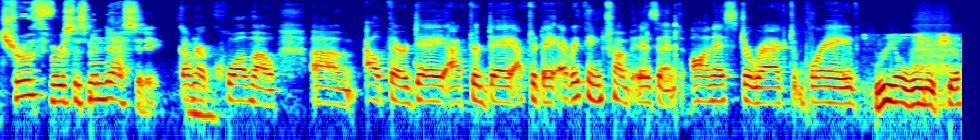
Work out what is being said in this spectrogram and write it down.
Truth versus mendacity. Governor Cuomo um, out there day after day after day, everything Trump isn't honest, direct, brave. Real leadership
